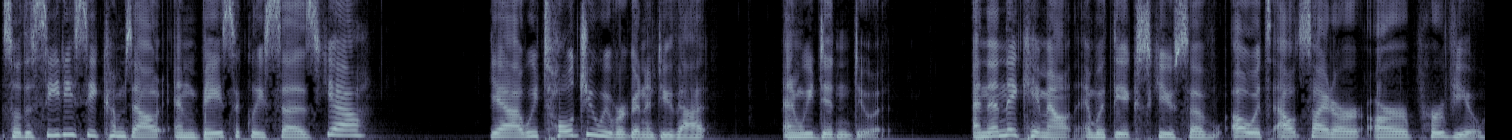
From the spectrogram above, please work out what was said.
so the CDC comes out and basically says, yeah, yeah, we told you we were going to do that, and we didn't do it. And then they came out and with the excuse of, oh, it's outside our, our purview.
